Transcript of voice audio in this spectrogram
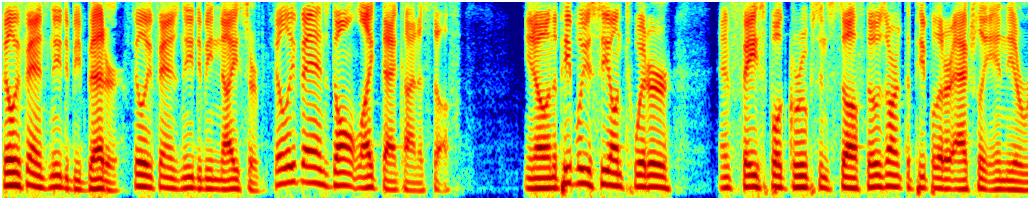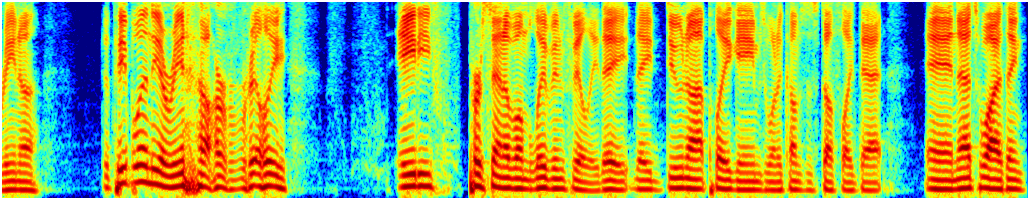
Philly fans need to be better. Philly fans need to be nicer. Philly fans don't like that kind of stuff. You know, and the people you see on Twitter and Facebook groups and stuff, those aren't the people that are actually in the arena. The people in the arena are really 80% of them live in Philly. They they do not play games when it comes to stuff like that. And that's why I think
